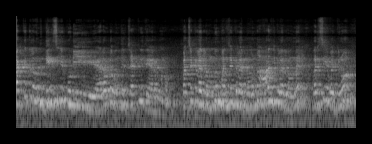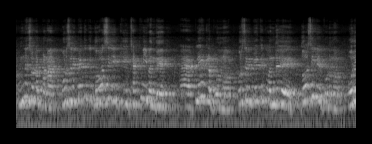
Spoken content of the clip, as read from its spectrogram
பக்கத்துல வந்து தேசிய கொடி அளவில் வந்து சட்னி தயார் பண்ணணும். பச்சை கலர்ல ஒண்ணு மஞ்சள் கலர்ல ஒண்ணு ஆரஞ்சு கலர்ல ஒண்ணு வரிசையை வைக்கணும். இன்னும் சொல்ல போனா ஒரு சில பேருக்கு தோசைக்கு சட்னி வந்து பிளேட்ல போடணும். ஒரு சில பேர்த்துக்கு வந்து தோசையிலே போடணும். ஒரு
